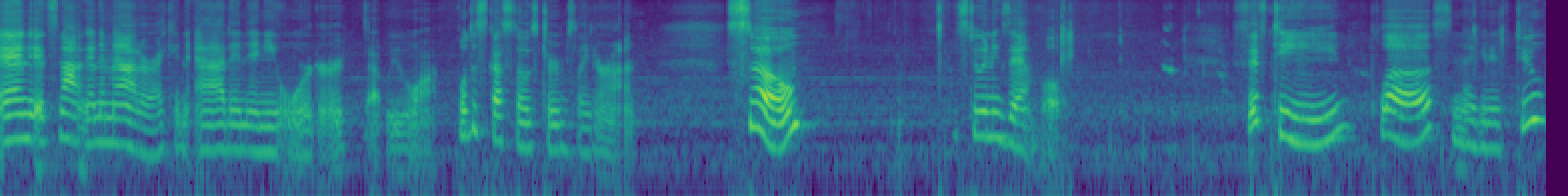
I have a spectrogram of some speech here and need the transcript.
and it's not going to matter. I can add in any order that we want. We'll discuss those terms later on. So, let's do an example. 15 plus negative 2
